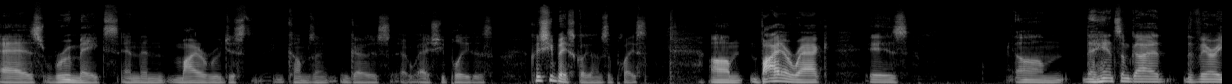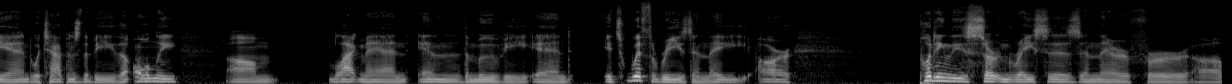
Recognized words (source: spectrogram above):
as roommates, and then Mayaru just comes and goes as she pleases because she basically owns the place. Um, Bayarak is um, the handsome guy at the very end, which happens to be the only um, black man in the movie, and it's with reason. They are putting these certain races in there for uh,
